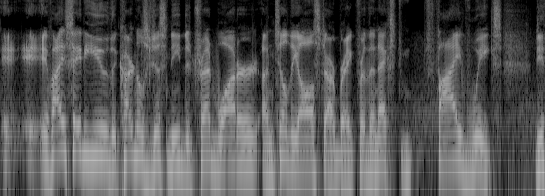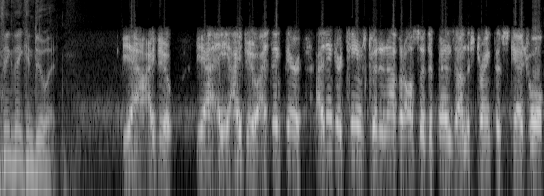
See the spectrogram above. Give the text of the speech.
if I say to you the Cardinals just need to tread water until the All Star break for the next five weeks, do you think they can do it? Yeah, I do. Yeah, I do. I think their I think their team's good enough. It also depends on the strength of schedule,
